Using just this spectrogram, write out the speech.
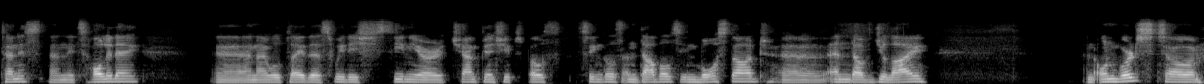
tennis, and it's holiday. Uh, and I will play the Swedish Senior Championships, both singles and doubles, in Båstad, uh, end of July and onwards. So um,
